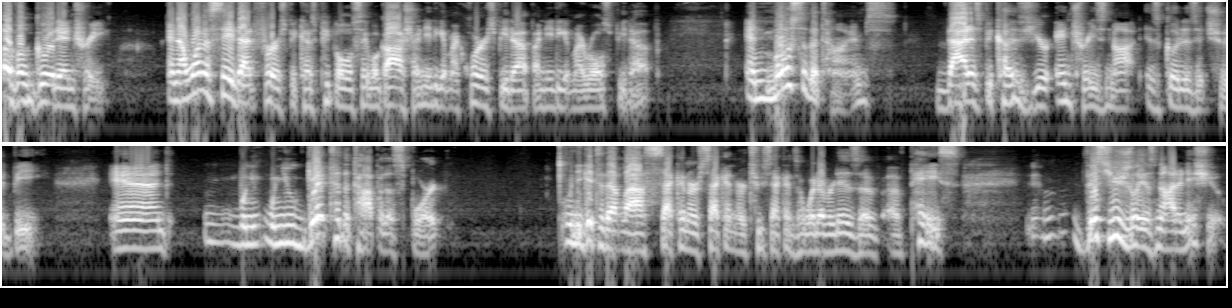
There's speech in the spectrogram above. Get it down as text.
of a good entry. And I want to say that first because people will say, well, gosh, I need to get my corner speed up. I need to get my roll speed up. And most of the times, that is because your entry is not as good as it should be. And when, when you get to the top of the sport, when you get to that last second or second or two seconds or whatever it is of, of pace, this usually is not an issue.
